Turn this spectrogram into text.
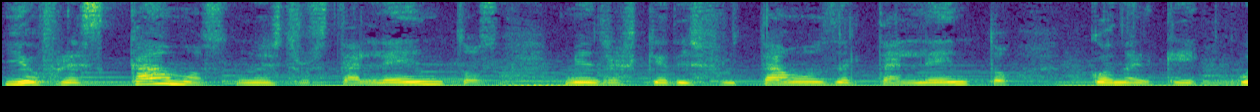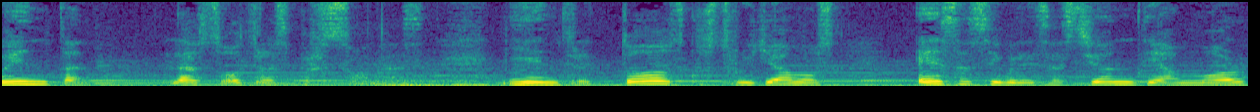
y ofrezcamos nuestros talentos mientras que disfrutamos del talento con el que cuentan las otras personas. Y entre todos construyamos esa civilización de amor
